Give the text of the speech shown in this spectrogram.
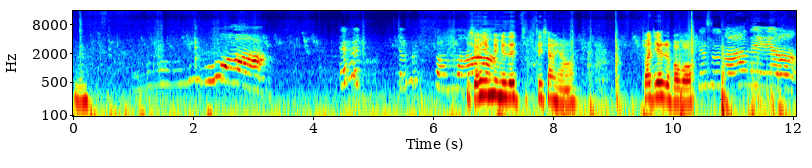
嗯，哇！这是这是什么？你小心妹妹在在下面啊！抓戒指，宝宝。这是哪里呀？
